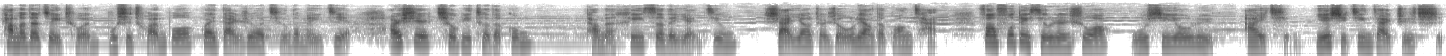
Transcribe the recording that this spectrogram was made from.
他们的嘴唇不是传播怪诞热情的媒介，而是丘比特的弓。他们黑色的眼睛闪耀着柔亮的光彩，仿佛对行人说：“无需忧虑，爱情也许近在咫尺。”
